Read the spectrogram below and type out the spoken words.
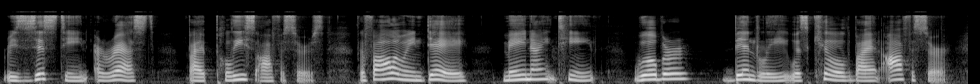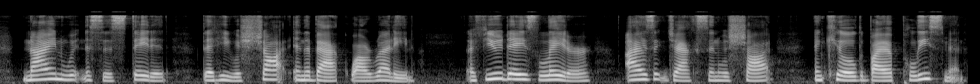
resisting arrest by police officers. The following day, May 19th, Wilbur Bindley was killed by an officer. Nine witnesses stated that he was shot in the back while running. A few days later, Isaac Jackson was shot and killed by a policeman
